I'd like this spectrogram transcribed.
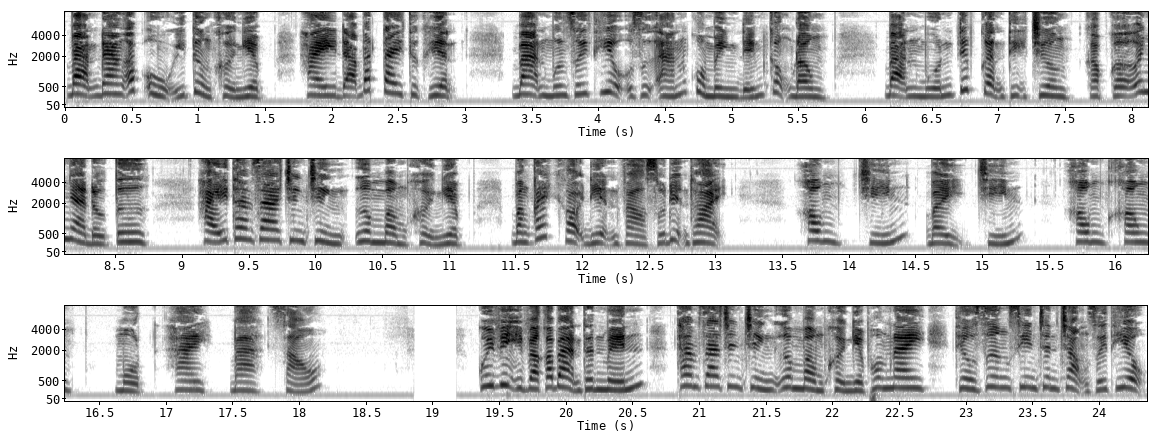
Bạn đang ấp ủ ý tưởng khởi nghiệp hay đã bắt tay thực hiện? Bạn muốn giới thiệu dự án của mình đến cộng đồng? Bạn muốn tiếp cận thị trường, gặp gỡ nhà đầu tư? Hãy tham gia chương trình Ươm mầm khởi nghiệp bằng cách gọi điện vào số điện thoại 0979 00 1236. Quý vị và các bạn thân mến, tham gia chương trình Ươm mầm khởi nghiệp hôm nay, Thiều Dương xin trân trọng giới thiệu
